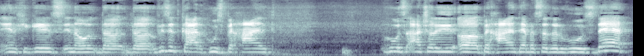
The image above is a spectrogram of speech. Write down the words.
and he gives you know the the visit card who's behind, who's actually uh, behind Ambassador Wu's death,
